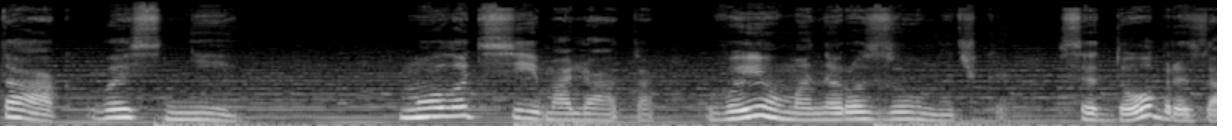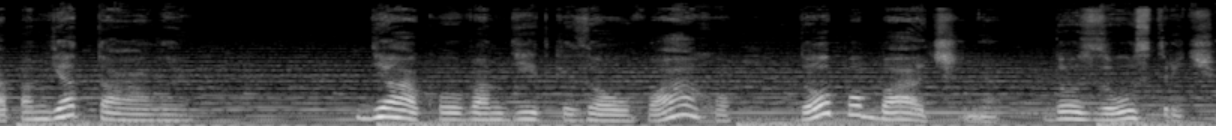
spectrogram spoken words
Так, весні. Молодці малята, ви у мене розумнички, все добре запам'ятали. Дякую вам, дітки, за увагу. До побачення, до зустрічі!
